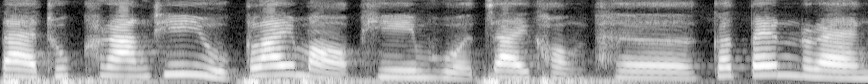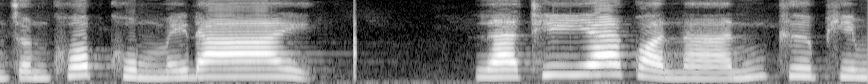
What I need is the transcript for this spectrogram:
แต่ทุกครั้งที่อยู่ใกล้หมอพีมหัวใจของเธอก็เต้นแรงจนควบคุมไม่ได้ และที่แย่กว่านั้นคือพิม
